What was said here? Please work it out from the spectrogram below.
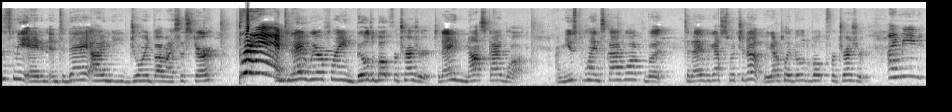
it's me Aiden, and today I'm joined by my sister. Brynn! And today we are playing Build a Boat for Treasure. Today, not Skyblock. I'm used to playing Skyblock, but today we gotta switch it up. We gotta play Build a Boat for Treasure. I mean,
